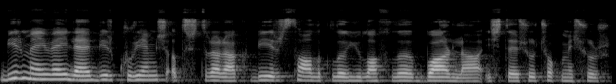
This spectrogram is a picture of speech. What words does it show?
bir meyveyle bir kuru yemiş atıştırarak bir sağlıklı yulaflı barla işte şu çok meşhur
